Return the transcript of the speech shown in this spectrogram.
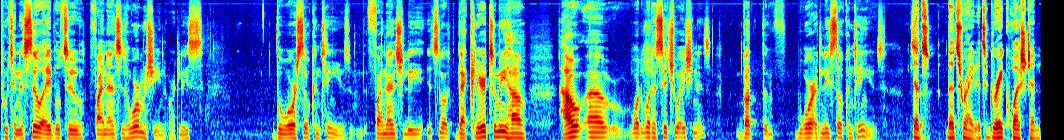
Putin is still able to finance his war machine, or at least the war still continues. Financially, it's not that clear to me how how uh, what what a situation is, but the war at least still continues. That's so. that's right. It's a great question.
